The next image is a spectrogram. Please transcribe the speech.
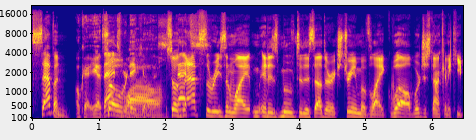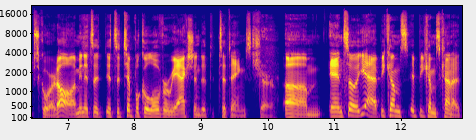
seven. okay yeah that's So- ridiculous So that's, the reason why it, it has moved to this other extreme of like, well, we're just not going to keep score at all. I mean, it's a it's a typical overreaction to to things. sure Um, and so yeah, it becomes it becomes kind of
